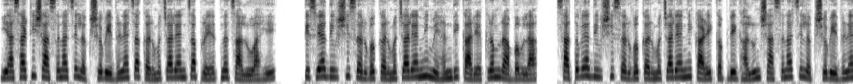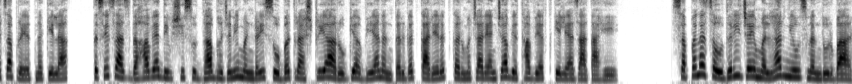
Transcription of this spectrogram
यासाठी शासनाचे लक्ष वेधण्याचा कर्मचाऱ्यांचा प्रयत्न चालू आहे. तिसऱ्या दिवशी सर्व कर्मचाऱ्यांनी मेहंदी कार्यक्रम राबवला. सातव्या दिवशी सर्व कर्मचाऱ्यांनी काळे कपडे घालून शासनाचे लक्ष वेधण्याचा प्रयत्न केला. तसेच आज दहाव्या दिवशी सुद्धा भजनी मंडळी सोबत राष्ट्रीय आरोग्य अभियान अंतर्गत कार्यरत कर्मचाऱ्यांच्या व्यथा व्यक्त केल्या जात आहे. सपना चौधरी जय मल्हार न्यूज नंदुरबार.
